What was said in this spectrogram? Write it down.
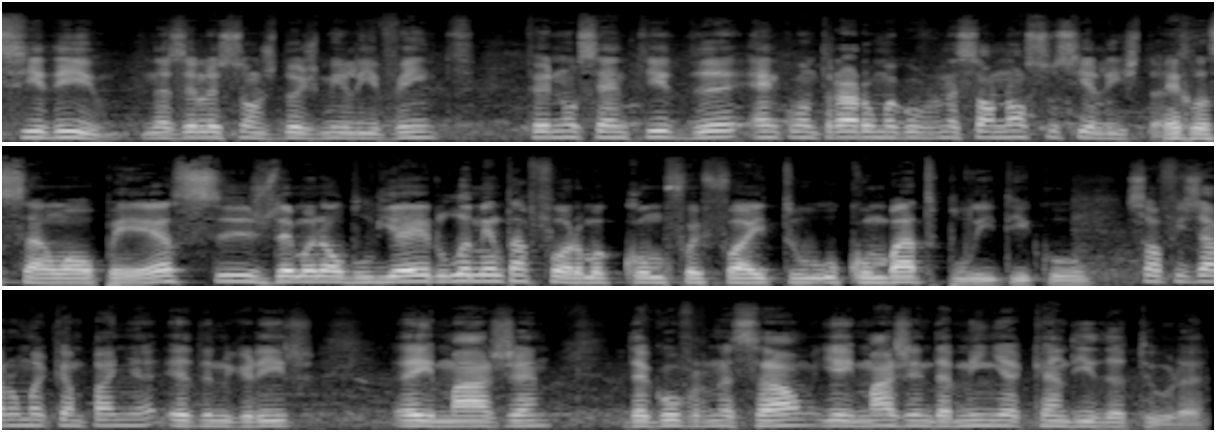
decidiu nas eleições de 2020 foi no sentido de encontrar uma governação não socialista. Em relação ao PS, José Manuel Bolieiro lamenta a forma como foi feito o combate político. Só fizeram uma campanha a denegrir a imagem da governação e a imagem da minha candidatura.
